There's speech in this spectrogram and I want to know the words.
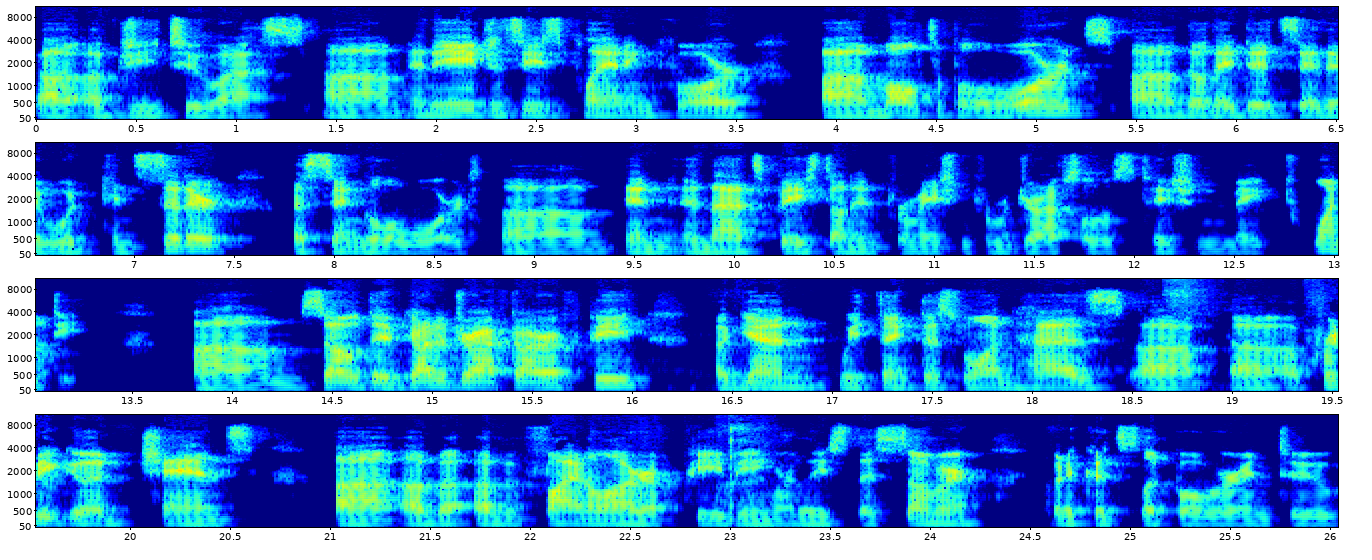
uh, of G2S. Um, and the agency is planning for uh, multiple awards, uh, though they did say they would consider a single award. Um, and, and that's based on information from a draft solicitation May 20. Um, so they've got a draft RFP. Again, we think this one has uh, a pretty good chance uh, of, a, of a final RFP being released this summer, but it could slip over into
